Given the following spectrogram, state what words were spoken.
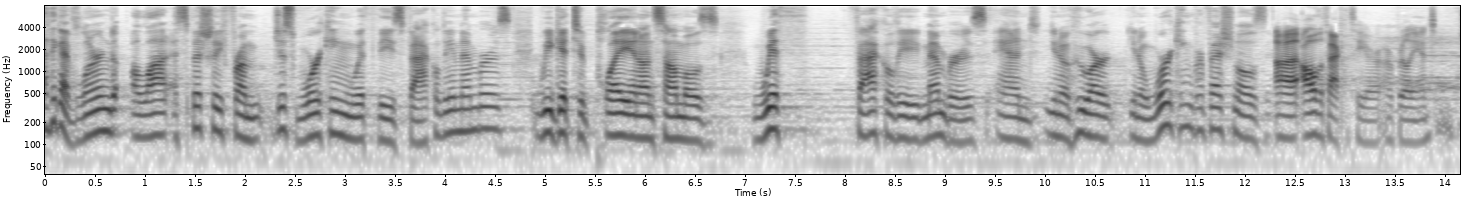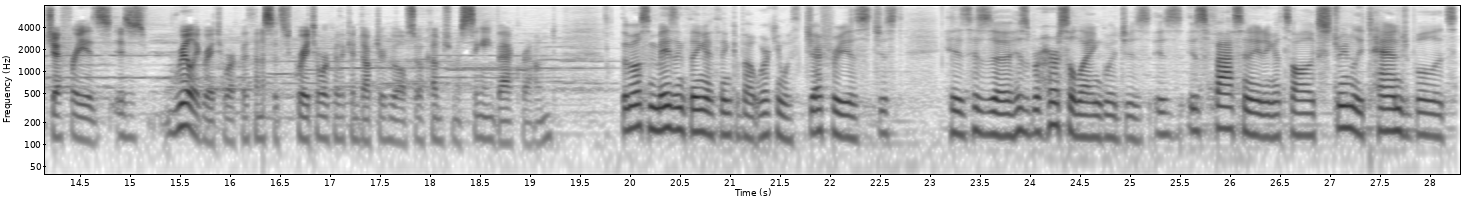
I think I've learned a lot, especially from just working with these faculty members. We get to play in ensembles with faculty members and you know who are you know working professionals. Uh, all the faculty are, are brilliant. Jeffrey is is really great to work with, and it's great to work with a conductor who also comes from a singing background. The most amazing thing I think about working with Jeffrey is just his his uh, his rehearsal language is, is is fascinating. It's all extremely tangible. It's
